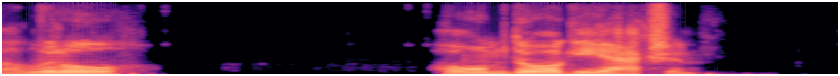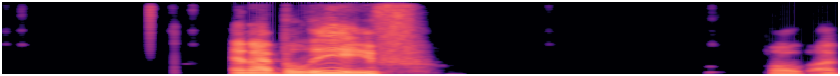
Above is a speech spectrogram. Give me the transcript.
A little home doggy action. And I believe, well, I,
